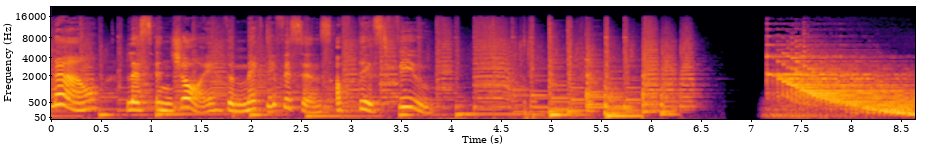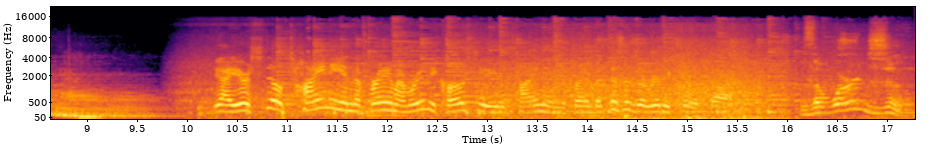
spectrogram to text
Now, let's enjoy the magnificence of this view. Yeah, you're still tiny in the frame. I'm really close to you. Tiny in the frame, but this is a really cool shot. The word zoom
